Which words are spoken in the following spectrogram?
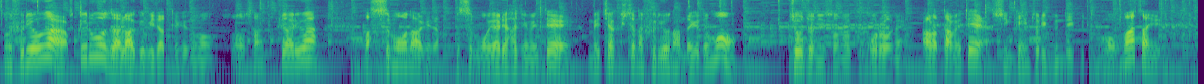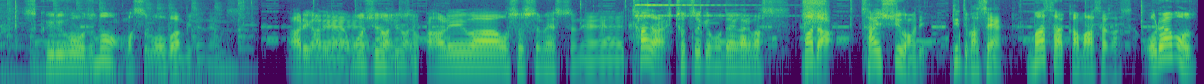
その不良がスクールウォーズはラグビーだったけどもそのサンクチュアリは、まあ、相撲なわけだ相撲をやり始めてめちゃくちゃな不良なんだけども徐々にその心をね改めて真剣に取り組んでいくっていうもうまさにスクールウォーズの、まあ、相撲版みたいなやつあれがね、ね面白いんですよ。あれはおすすめっすね。ただ、一つだけ問題があります。まだ最終話まで出てません。まさかまさか俺はもう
